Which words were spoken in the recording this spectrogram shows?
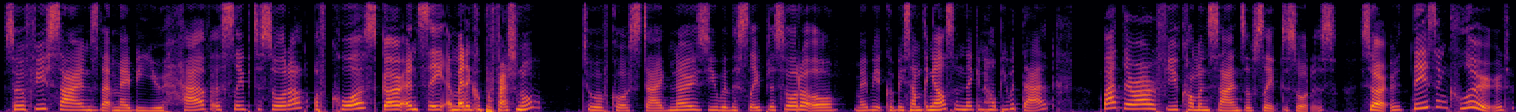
So, a few signs that maybe you have a sleep disorder. Of course, go and see a medical professional to, of course, diagnose you with a sleep disorder, or maybe it could be something else and they can help you with that. But there are a few common signs of sleep disorders. So, these include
